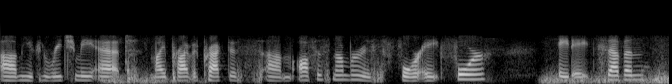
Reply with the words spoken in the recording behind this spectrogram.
Um, you can reach me at my private practice um, office number is four eight four eight eight seven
